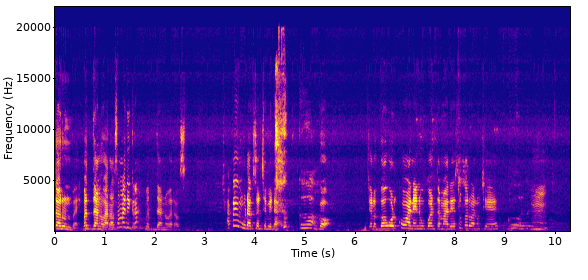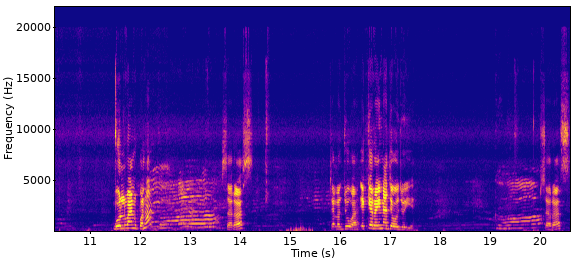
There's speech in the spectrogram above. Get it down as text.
તરુણભાઈ. બધાનો વાર આવશે મારા દીકરા? બધાનો વાર આવશે. આ કયું મૂળાક્ષર છે બેટા? ગ. ચલો ગ ઓળખો અને એની ઉપર તમારે શું કરવાનું છે? હમ. બોલવાનું પણ હા. સરસ. ચલો જોવા. એકે રહી ના જવો જોઈએ. સરસ.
